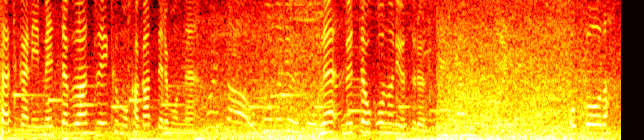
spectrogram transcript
確かにめっちゃ分厚い雲かかってるもんね。ねめっちゃお香の匂いする。お香だ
